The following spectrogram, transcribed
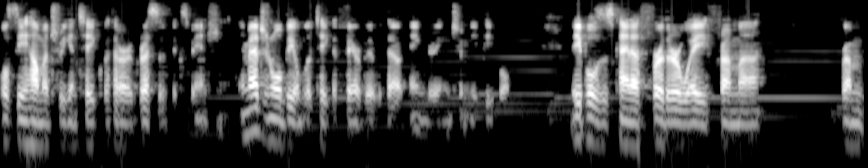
We'll see how much we can take with our aggressive expansion. Imagine we'll be able to take a fair bit without angering too many people. Naples is kind of further away from uh, from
